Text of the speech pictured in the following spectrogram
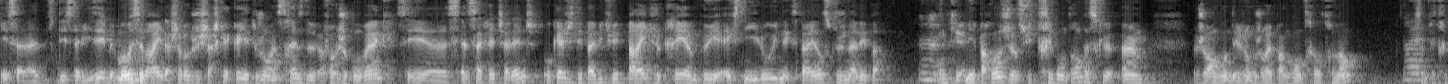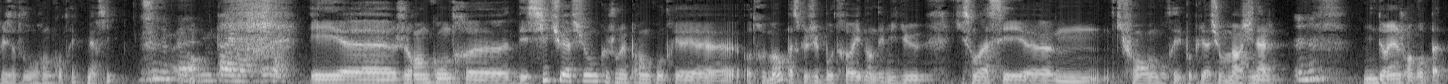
et ça l'a déstabilisé. Mais moi c'est pareil, à chaque fois que je cherche quelqu'un, il y a toujours un stress de, enfin que je convainque. C'est euh, un sacré challenge auquel j'étais pas habitué. Pareil, je crée un peu ex nihilo une expérience que je n'avais pas. Ok. Mais par contre, je suis très content parce que un, je rencontre des gens que j'aurais pas rencontrés autrement. Ouais. Ça me fait très plaisir de vous rencontrer. Merci. Carrément. Carrément. ouais. Et euh, je rencontre euh, des situations que j'aurais pas rencontrées euh, autrement parce que j'ai beau travailler dans des milieux qui sont assez, euh, qui font rencontrer des populations marginales. Mhm. Mine de rien, je rencontre pas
